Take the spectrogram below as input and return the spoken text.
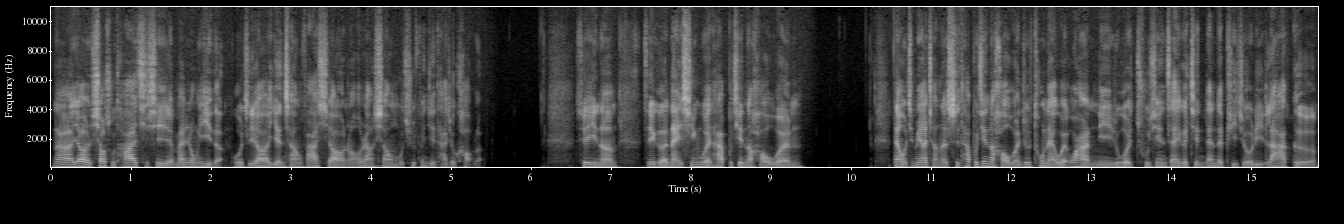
那要消除它，其实也蛮容易的。我只要延长发酵，然后让酵母去分解它就好了。所以呢，这个奶腥味它不见得好闻。但我这边要讲的是，它不见得好闻，就是吐奶味。哇，你如果出现在一个简单的啤酒里，拉格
